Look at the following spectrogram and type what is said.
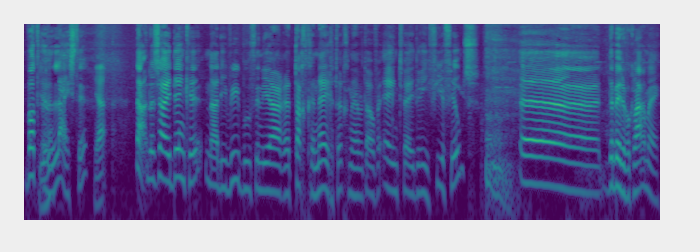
Wat Ja. een lijst, hè? Ja. Nou, dan zou je denken, na die reboot in de jaren 80 en 90, dan hebben we het over 1, 2, 3, 4 films. Eh, daar ben je er wel klaar mee.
